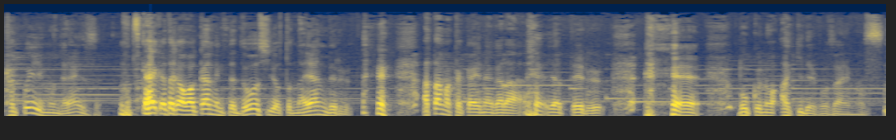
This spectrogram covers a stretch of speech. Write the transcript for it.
かっこいいもんじゃないです。よ もう使い方が分かんなくてどうしようと悩んでる。頭抱えながら やってる。僕の秋でございます。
